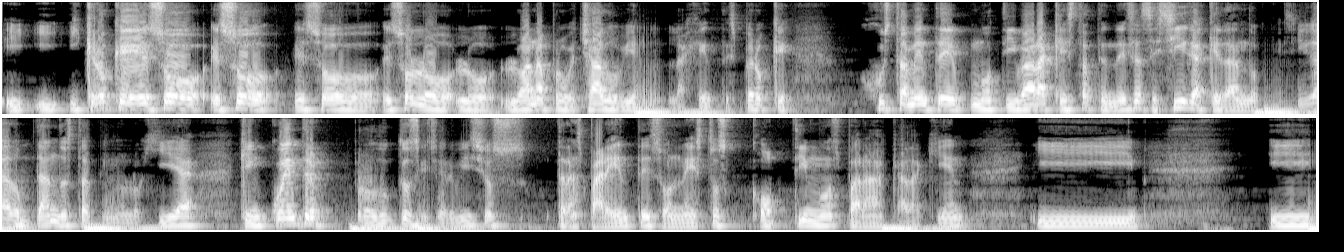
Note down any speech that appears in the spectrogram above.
y, creo que eso, eso, eso, eso lo, lo, han aprovechado bien la gente. Espero que justamente motivar a que esta tendencia se siga quedando, que siga adoptando esta tecnología, que encuentre productos y servicios transparentes, honestos, óptimos para cada quien. Y, y,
